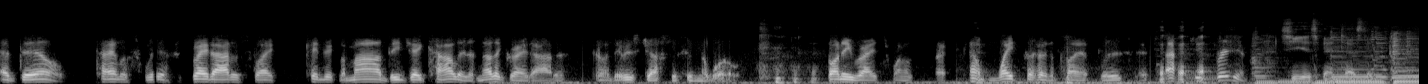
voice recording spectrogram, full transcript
Adele, Taylor Swift, great artists like Kendrick Lamar, DJ Khaled, another great artist. God, there is justice in the world. Bonnie Raitt's one of the great. Can't wait for her to play at Blues She's brilliant. She is fantastic.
